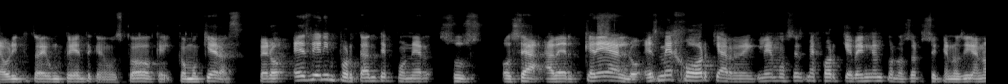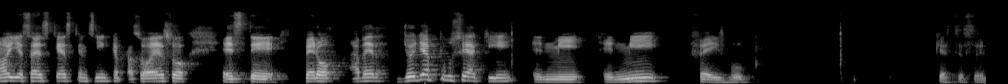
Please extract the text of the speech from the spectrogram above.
ahorita traigo un cliente que me buscó, que como quieras. Pero es bien importante poner sus o sea, a ver, créanlo, es mejor que arreglemos, es mejor que vengan con nosotros y que nos digan, oye, ¿sabes qué? Es que en que pasó eso, este, pero a ver, yo ya puse aquí en mi, en mi Facebook, que este es el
